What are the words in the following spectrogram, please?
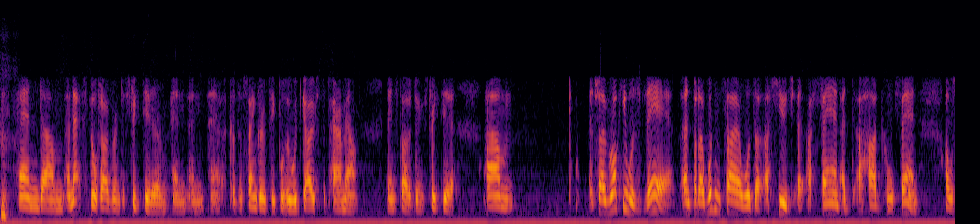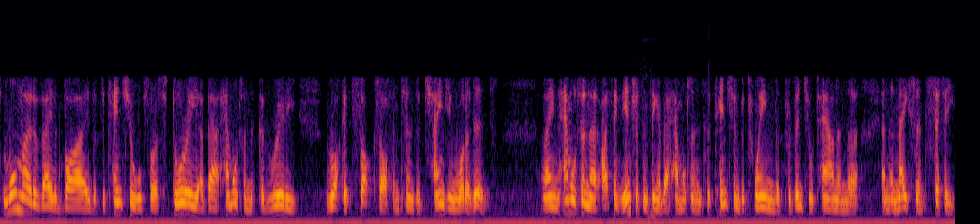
and um, and that spilled over into street theatre, and and because uh, the same group of people who would go to the Paramount then started doing street theatre. Um, so Rocky was there, and but I wouldn't say I was a, a huge a, a fan, a, a hardcore fan. I was more motivated by the potential for a story about Hamilton that could really rock its socks off in terms of changing what it is. I mean, Hamilton. I think the interesting thing about Hamilton is the tension between the provincial town and the and the nascent city.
